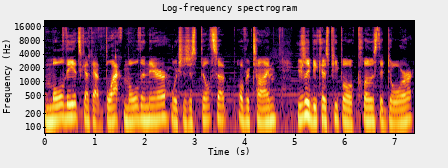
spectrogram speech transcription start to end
moldy. It's got that black mold in there, which is just built up over time, usually because people close the door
